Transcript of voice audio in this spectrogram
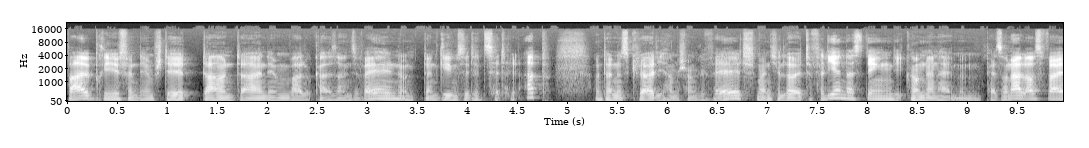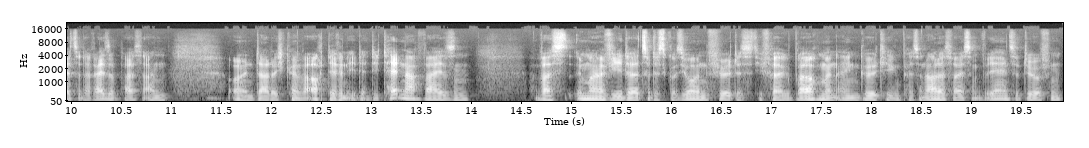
Wahlbrief, in dem steht, da und da in dem Wahllokal sollen sie wählen und dann geben sie den Zettel ab und dann ist klar, die haben schon gewählt. Manche Leute verlieren das Ding, die kommen dann halt mit dem Personalausweis oder Reisepass an und dadurch können wir auch deren Identität nachweisen. Was immer wieder zu Diskussionen führt, ist die Frage, braucht man einen gültigen Personalausweis, um wählen zu dürfen?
